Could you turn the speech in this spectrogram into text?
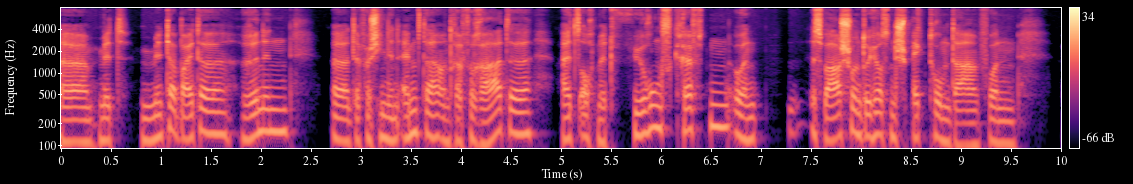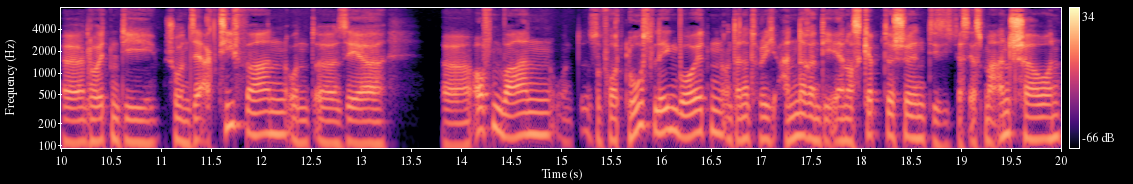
äh, mit Mitarbeiterinnen äh, der verschiedenen Ämter und Referate, als auch mit Führungskräften. Und es war schon durchaus ein Spektrum da von äh, Leuten, die schon sehr aktiv waren und äh, sehr äh, offen waren und sofort loslegen wollten und dann natürlich anderen, die eher noch skeptisch sind, die sich das erstmal anschauen,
